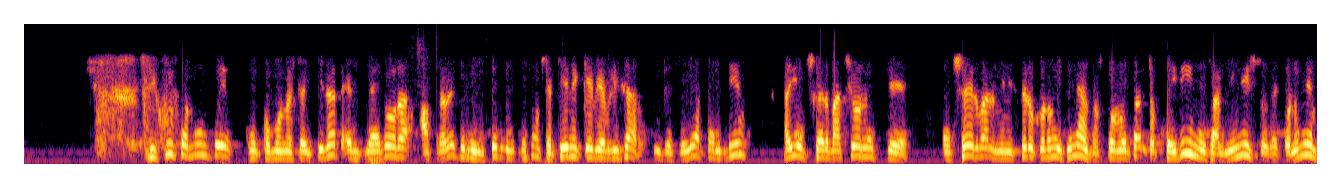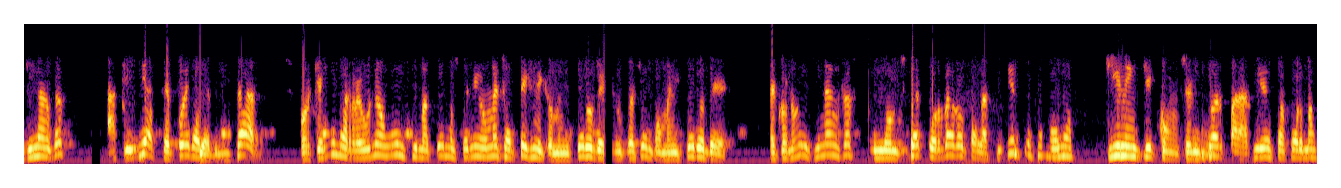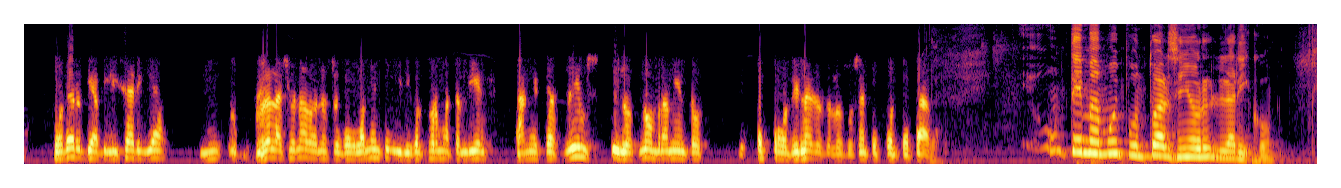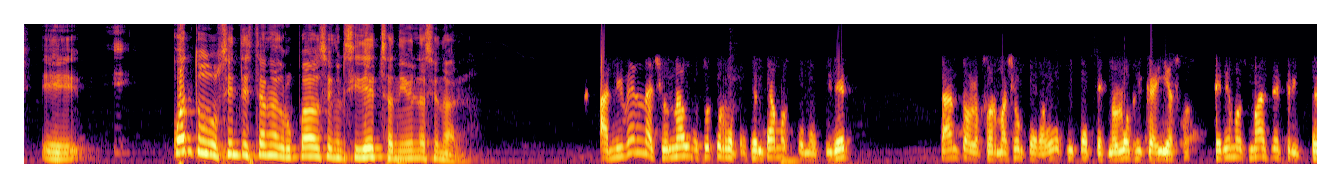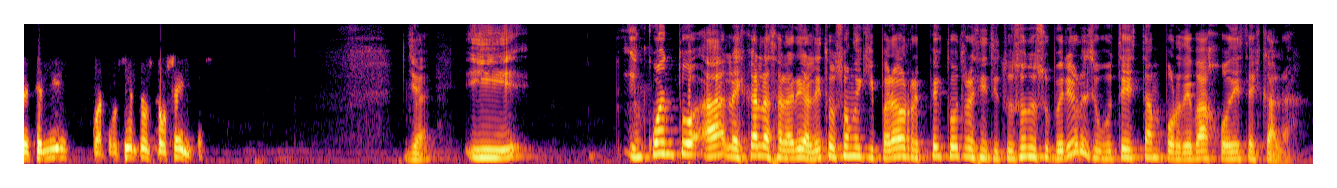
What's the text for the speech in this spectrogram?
Si justamente como nuestra entidad empleadora a través del Ministerio de Educación se tiene que viabilizar. Y desde ya también hay observaciones que observa el Ministerio de Economía y Finanzas, por lo tanto pedimos al ministro de Economía y Finanzas a que ya se pueda viabilizar, porque en una reunión última que hemos tenido mesa técnica, Ministerio de Educación con Ministerio de Economía y Finanzas, en donde se ha acordado que la siguiente semana tienen que consensuar para así de esta forma poder viabilizar ya relacionado a nuestro reglamento y de igual forma también a nuestras RIMS y los nombramientos extraordinarios de los docentes contratados. Un tema muy puntual, señor Larico. Eh, ¿Cuántos docentes están agrupados en el CIDEPS a nivel nacional? A nivel nacional nosotros representamos como CIDEP tanto la formación pedagógica, tecnológica y eso. Tenemos más de 13.400 docentes. Ya. Y en cuanto a la escala salarial, ¿estos son equiparados respecto a otras instituciones superiores o ustedes están por debajo de esta escala?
